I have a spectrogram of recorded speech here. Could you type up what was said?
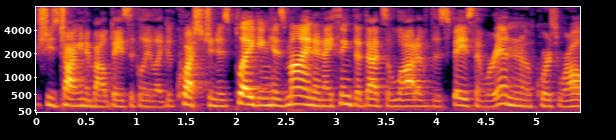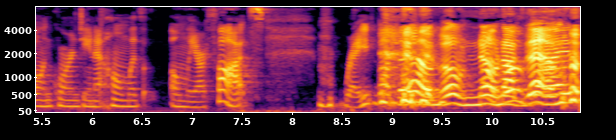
she's talking about basically like a question is plaguing his mind, and I think that that's a lot of the space that we're in. And of course, we're all in quarantine at home with only our thoughts, right? Not them. oh no, Not not, them, guys.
